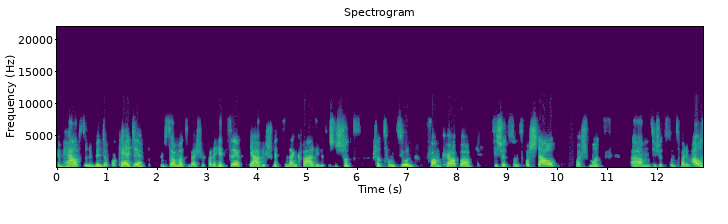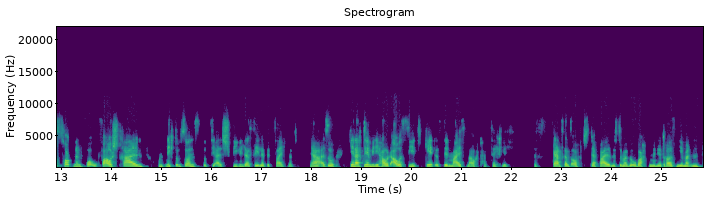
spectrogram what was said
Im Herbst und im Winter vor Kälte, im Sommer zum Beispiel vor der Hitze. Ja, wir schwitzen dann quasi. Das ist eine Schutz, Schutzfunktion vom Körper. Sie schützt uns vor Staub, vor Schmutz. Ähm, sie schützt uns vor dem Austrocknen, vor UV-Strahlen und nicht umsonst wird sie als Spiegel der Seele bezeichnet. Ja, also je nachdem, wie die Haut aussieht, geht es den meisten auch tatsächlich. Das ist ganz, ganz oft der Fall. Müsst ihr mal beobachten, wenn ihr draußen jemanden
